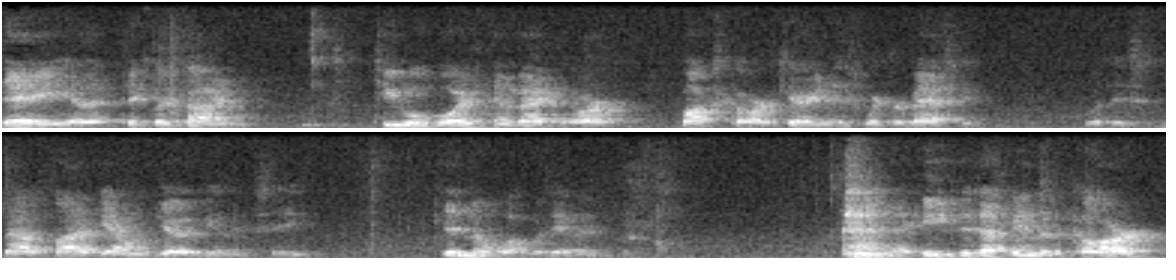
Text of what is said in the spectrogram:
day, uh, that particular time, two old boys come back to our boxcar carrying this wicker basket with this about a five gallon jug in it, see? Didn't know what was in it. they heaved it up into the car,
